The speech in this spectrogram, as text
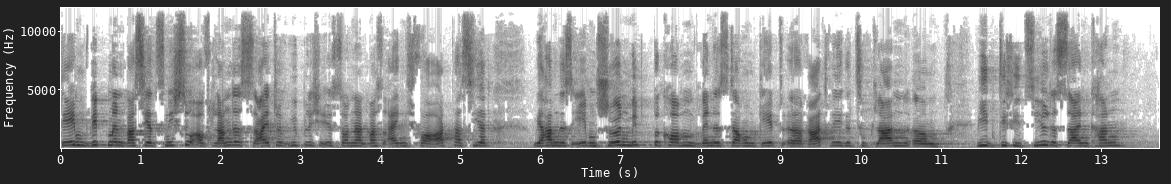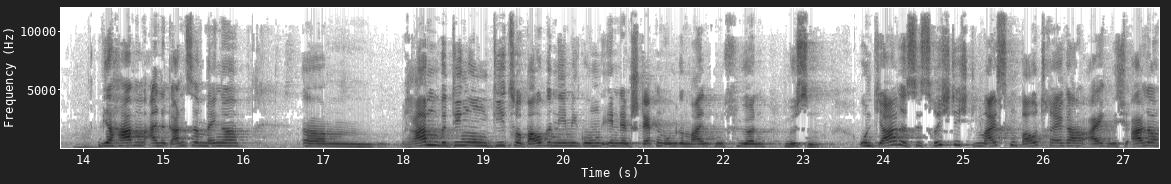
dem widmen, was jetzt nicht so auf Landesseite üblich ist, sondern was eigentlich vor Ort passiert. Wir haben das eben schön mitbekommen, wenn es darum geht, äh, Radwege zu planen. Wie diffizil das sein kann. Wir haben eine ganze Menge ähm, Rahmenbedingungen, die zur Baugenehmigung in den Städten und Gemeinden führen müssen. Und ja, das ist richtig. Die meisten Bauträger, eigentlich alle,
